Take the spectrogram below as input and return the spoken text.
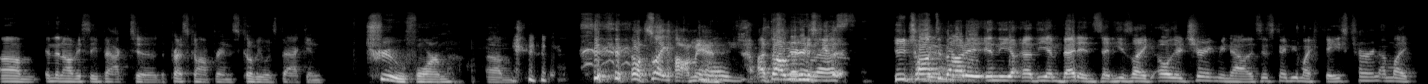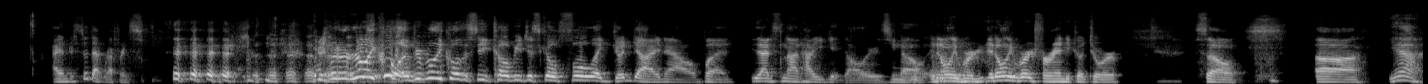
Um, and then obviously back to the press conference. Kobe was back in true form. Um, I was like, oh man, I thought we were gonna. He talked Yeah. about it in the uh, the embedded. that he's like, oh, they're cheering me now. Is this gonna be my face turn? I'm like, I understood that reference. Which would be really cool. It'd be really cool to see Kobe just go full like good guy now, but that's not how you get dollars. You know, it only worked. It only worked for Randy Couture. So, uh, yeah.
